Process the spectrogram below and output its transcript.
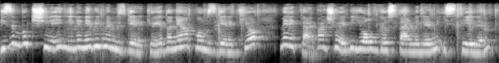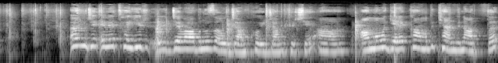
bizim bu kişiyle ilgili ne bilmemiz gerekiyor ya da ne yapmamız gerekiyor? Meleklerden şöyle bir yol göstermelerini isteyelim. Önce evet hayır e, cevabınızı alacağım koyacağım köşeye. Aa, almama gerek kalmadı kendini attı.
